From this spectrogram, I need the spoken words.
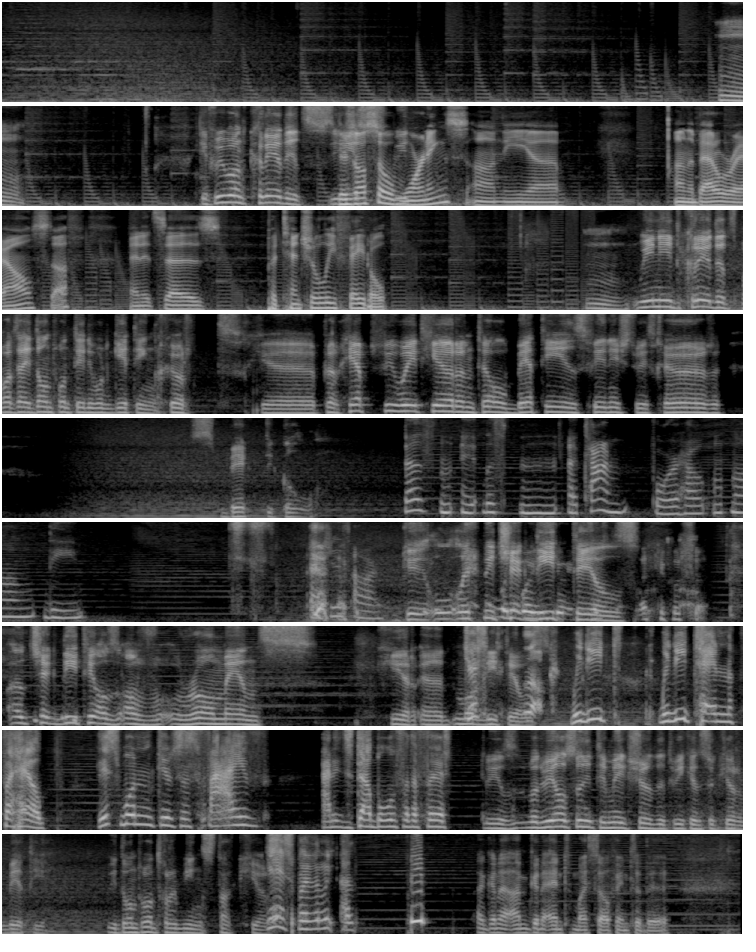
hmm. If we want credits, There's also we- warnings on the uh, on the battle royale stuff, and it says potentially fatal. Hmm, We need credits, but I don't want anyone getting hurt. Uh, perhaps we wait here until Betty is finished with her spectacle. Does mm, it list mm, a time for how long the matches are? Okay, let me check details. I'll check details of romance here. Uh, more Just details. look. We need we need ten for help. This one gives us five, and it's double for the first. Please, but we also need to make sure that we can secure Betty. We don't want her being stuck here. Yes, but we, uh, I'm gonna I'm gonna enter myself into the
